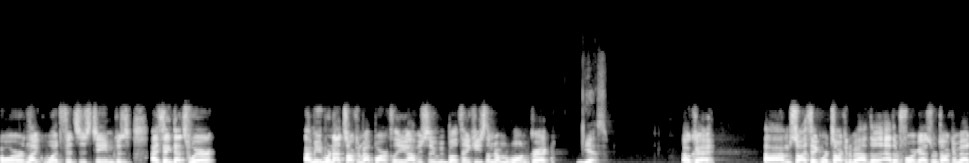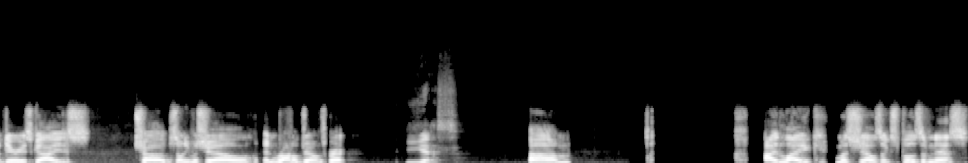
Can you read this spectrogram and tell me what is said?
or like what fits his team because I think that's where I mean we're not talking about Barkley obviously we both think he's the number one correct Yes. okay um so I think we're talking about the other four guys we're talking about Darius Guice Chubb Sony Michel and Ronald Jones correct Yes. um I like Michelle's explosiveness.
